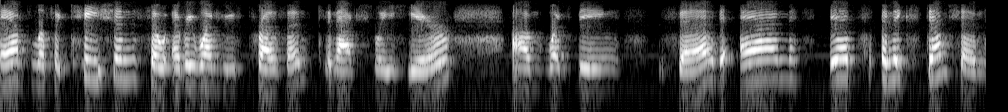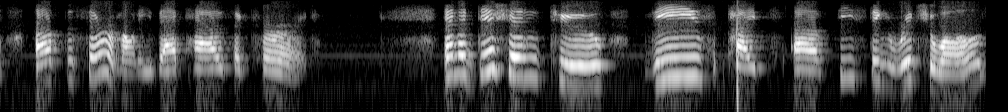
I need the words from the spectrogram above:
amplification so everyone who's present can actually hear um, what's being said. And it's an extension of the ceremony that has occurred. In addition to these types of feasting rituals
